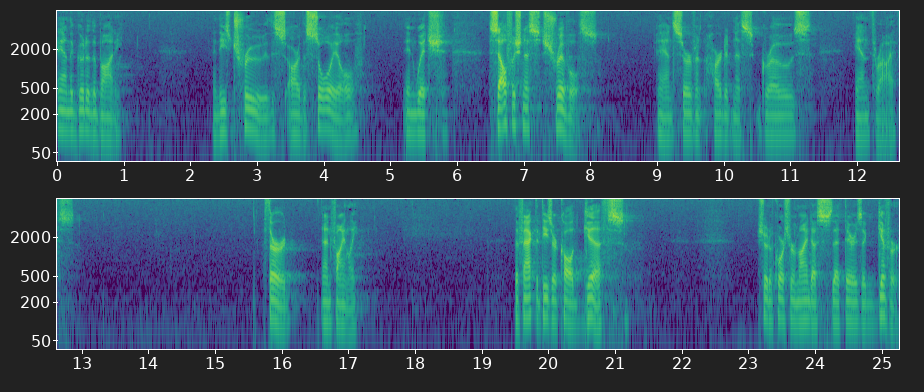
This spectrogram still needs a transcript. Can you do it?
and the good of the body. And these truths are the soil in which selfishness shrivels and servant heartedness grows and thrives. Third, and finally, the fact that these are called gifts should, of course, remind us that there's a giver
